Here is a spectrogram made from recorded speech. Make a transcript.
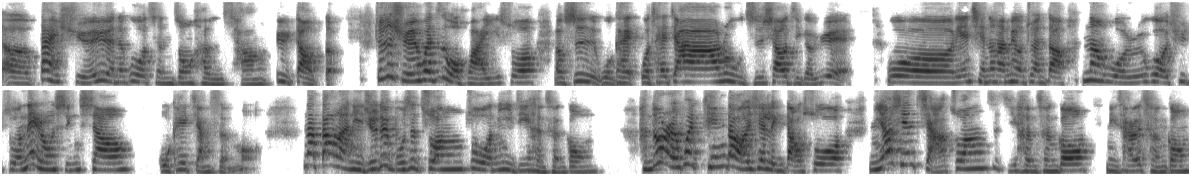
呃带学员的过程中很常遇到的，就是学员会自我怀疑说，老师，我开我才加入直销几个月，我连钱都还没有赚到，那我如果去做内容行销，我可以讲什么？那当然，你绝对不是装作你已经很成功。很多人会听到一些领导说，你要先假装自己很成功，你才会成功。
